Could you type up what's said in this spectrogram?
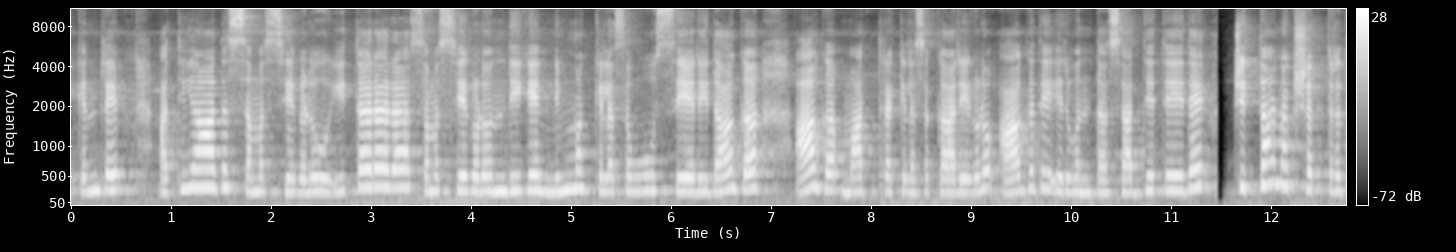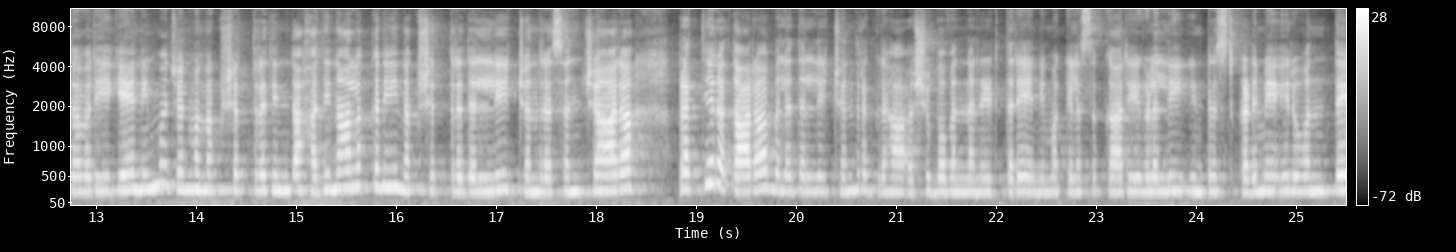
ಏಕೆಂದರೆ ಅತಿಯಾದ ಸಮಸ್ಯೆಗಳು, ಇತರರ ಸಮಸ್ಯೆಗಳೊಂದಿಗೆ ನಿಮ್ಮ ಕೆಲಸವು ಸೇರಿದಾಗ ಆಗ ಮಾತ್ರ ಕೆಲಸ ಕಾರ್ಯಗಳು ಆಗದೇ ಇರುವಂಥ ಸಾಧ್ಯತೆ ಇದೆ. ಚಿತ್ತಾ ನಕ್ಷತ್ರದವರಿಗೆ ನಿಮ್ಮ ಜನ್ಮ ನಕ್ಷತ್ರದಿಂದ ಹದಿನಾಲ್ಕನೇ ನಕ್ಷತ್ರದಲ್ಲಿ ಚಂದ್ರ ಸಂಚಾರ ಪ್ರತ್ಯರ ತಾರಾಬಲದಲ್ಲಿ ಚಂದ್ರಗ್ರಹ ಅಶುಭವನ್ನು ನೀಡ್ತಾರೆ. ನಿಮ್ಮ ಕೆಲಸ ಕಾರ್ಯಗಳಲ್ಲಿ ಇಂಟ್ರೆಸ್ಟ್ ಕಡಿಮೆ ಇರುವಂತೆ,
